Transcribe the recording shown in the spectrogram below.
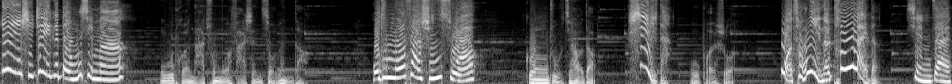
认识这个东西吗？巫婆拿出魔法绳索问道。“我的魔法绳索！”公主叫道。“是的。”巫婆说。我从你那偷来的。现在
